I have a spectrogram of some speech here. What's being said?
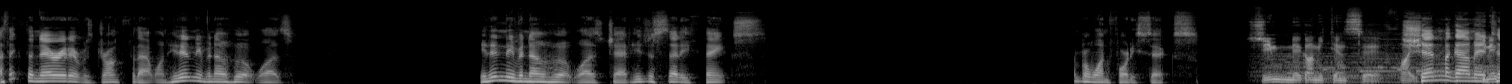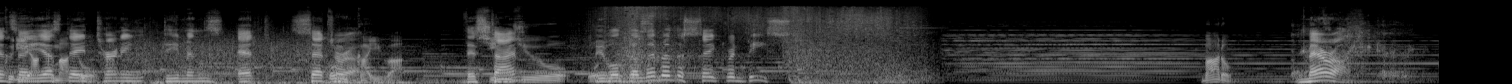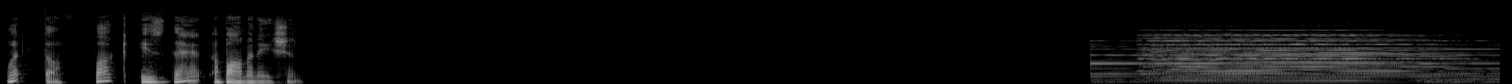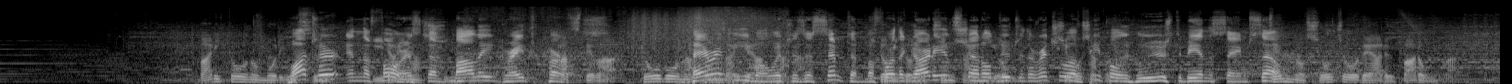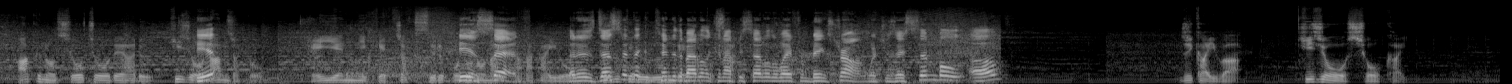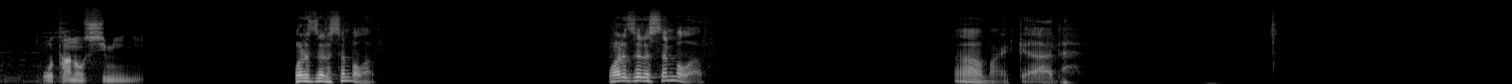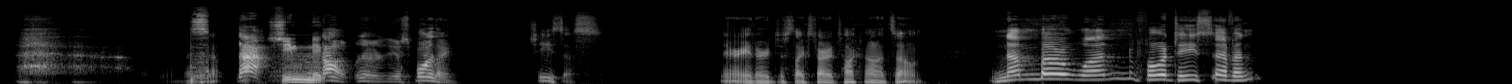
I think the narrator was drunk for that one. He didn't even know who it was. He didn't even know who it was, Chad. He just said he thinks. Number 146. Shin Megami Tensei, Shin yes, they turning demons, etc. This time, we will deliver the sacred beast. Battle. Maron fuck is that abomination? Water in the forest of Bali Great Curse. Barren evil, which is a symptom before the Guardian shuttle due to the ritual of people who used to be in the same cell. 悪の象徴である騎女ランダと永遠に決着することのない戦いを続ける運命次回は騎女を紹介お楽しみに what is it a symbol of? What is it a symbol of? Oh my god. ah! Shin oh, uh, you're spoiling. Jesus. Narrator just like started talking on its own. Number 147.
